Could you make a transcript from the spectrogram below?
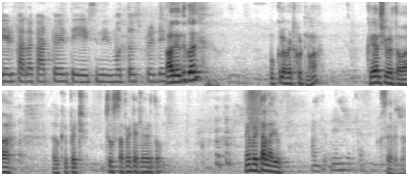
ఏడు కళ్ళ కాటుక పెడితే ఏడ్చింది ఇది మొత్తం స్ప్రెడ్ అది ఎందుకు అది? ముక్కులో పెట్టుకుంటున్నావా? క్రియాన్షి పెడతావా? ఓకే పెట్టి. చూస్తా పెట్టి ఎట్లా పెడతావు? నేను పెట్టాలా చెప్పు. సరేదా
